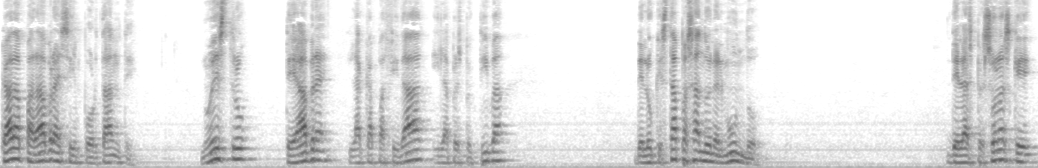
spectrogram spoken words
Cada palabra es importante. Nuestro te abre la capacidad y la perspectiva de lo que está pasando en el mundo, de las personas que,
